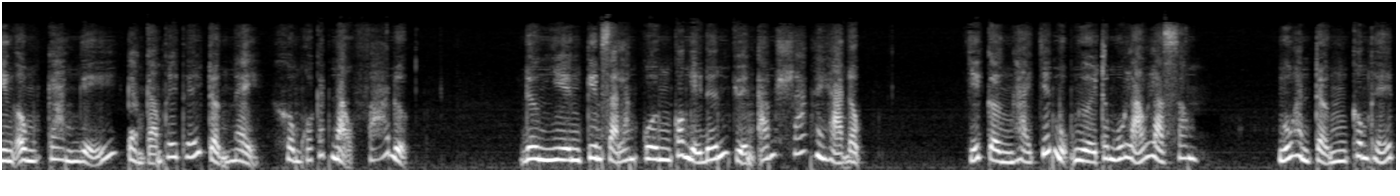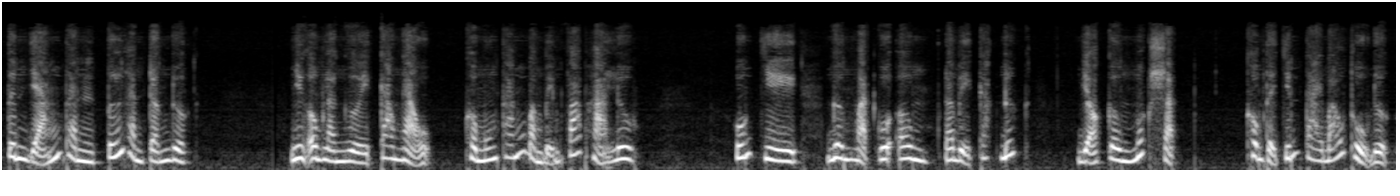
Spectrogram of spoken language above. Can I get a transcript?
nhưng ông càng nghĩ, càng cảm thấy thế trận này không có cách nào phá được. Đương nhiên, kim xà lan quân có nghĩ đến chuyện ám sát hay hạ độc. Chỉ cần hại chết một người trong ngũ lão là xong. Ngũ hành trận không thể tinh giản thành tứ hành trận được. Nhưng ông là người cao ngạo, không muốn thắng bằng biện pháp hạ lưu. Huống chi, gân mạch của ông đã bị cắt đứt võ cân mất sạch, không thể chính tay báo thù được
